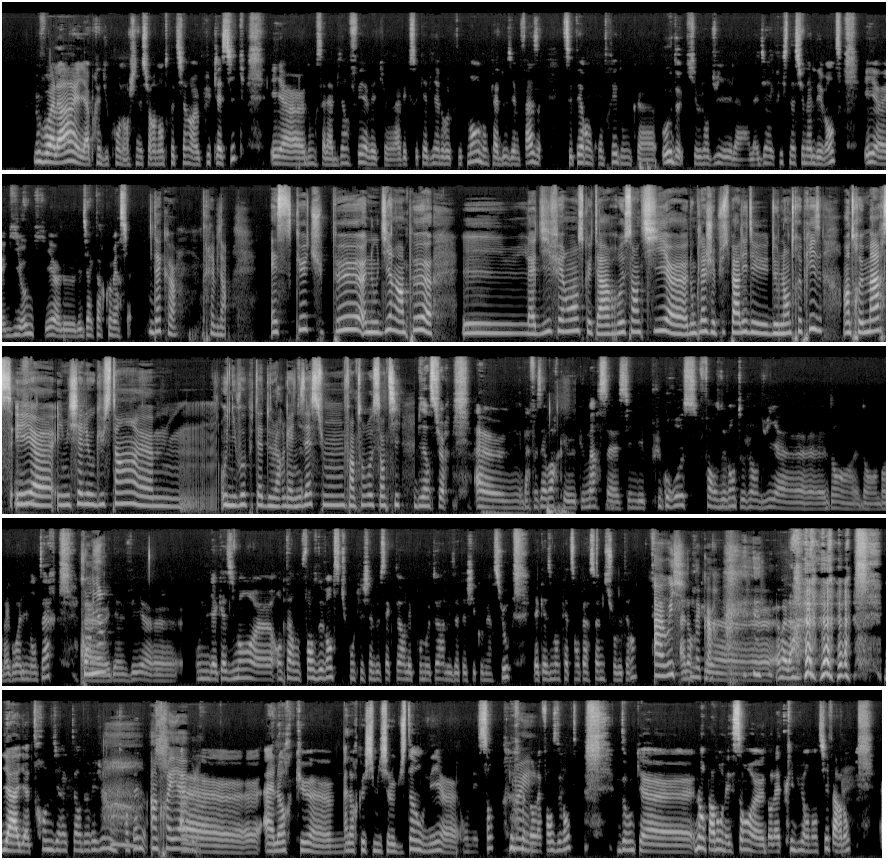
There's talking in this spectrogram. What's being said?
voilà, et après du coup on a enchaîné sur un entretien euh, plus classique et euh, donc ça l'a bien fait avec euh, avec ce cabinet de recrutement. Donc la deuxième phase, c'était rencontrer donc Aude qui aujourd'hui est la, la, directrice nationale des ventes et Guillaume qui est le, le directeur commercial. D'accord, très bien. Est-ce que tu peux nous dire un peu la différence que tu as ressentie, euh, donc là je vais plus parler de, de l'entreprise, entre Mars et, euh, et, Michel et Augustin, euh, au niveau peut-être de l'organisation, enfin ton ressenti Bien sûr. Il euh, bah, faut savoir que, que Mars, euh, c'est une des plus grosses forces de vente aujourd'hui dans, dans, dans l'agroalimentaire. Combien? Il y avait on y a quasiment, euh, en termes de force de vente, si tu comptes les chefs de secteur, les promoteurs, les attachés commerciaux, il y a quasiment 400 personnes sur le terrain. Ah oui, d'accord. Euh, voilà. il, y a, il y a 30 directeurs de région, une trentaine. Incroyable. Euh, alors que, euh, alors que chez Michel Augustin, on est, euh, on est 100 oui. dans la force de vente. Donc, non, pardon, on est 100 dans la tribu en entier, pardon.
